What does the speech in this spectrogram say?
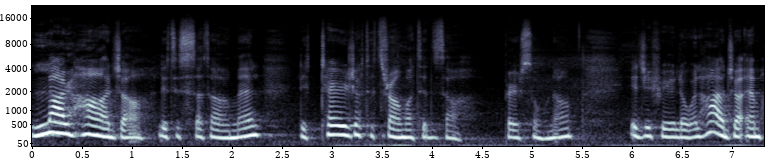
l-agħar ħaġa li tista' tagħmel li terġa' tittrawmatizza persuna. Jiġifieri l-ewwel ħaġa hemm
